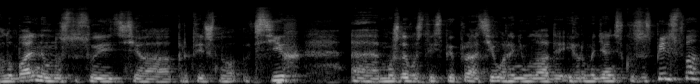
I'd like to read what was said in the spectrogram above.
глобальне, воно стосується практично всіх е, можливостей співпраці органів влади і громадянського суспільства,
